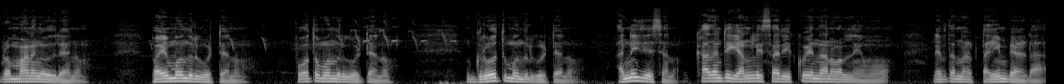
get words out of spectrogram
బ్రహ్మాండంగా వదిలాను. పై మందులు కొట్టాను. పూత మందులు కొట్టాను. గ్రోత్ మందులు కొట్టాను. అన్నీ చేశాను. కాదంటే ఎండలు ఈసారి ఎక్కువైన దానివల్లనేమో లేకపోతే నా టైం బేడా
